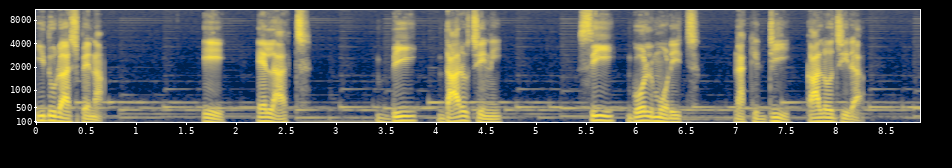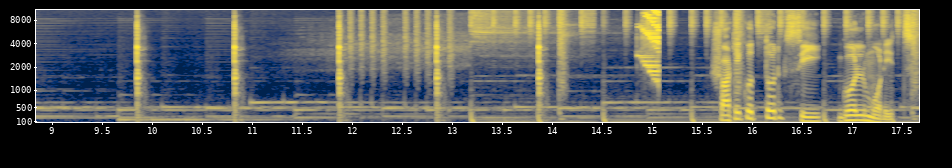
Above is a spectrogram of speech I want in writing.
ইঁদুর আসবে না? এ, এলাচ, বি, দারুচিনি, সি, গোলমরিচ, নাকি ডি, কালো জিরা? সঠিক উত্তর সি, গোলমরিচ।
